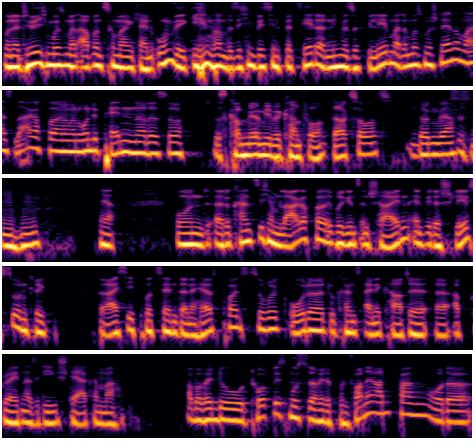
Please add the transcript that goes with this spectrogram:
und natürlich muss man ab und zu mal einen kleinen Umweg gehen, weil man sich ein bisschen verzehrt hat und nicht mehr so viel Leben hat. Dann muss man schnell nochmal ins Lagerfeuer, nochmal eine Runde pennen oder so. Das kommt mir irgendwie bekannt vor. Dark Souls? Irgendwer? Mhm. Ja. Und äh, du kannst dich am Lagerfeuer übrigens entscheiden, entweder schläfst du und kriegst 30% deiner Health Points zurück oder du kannst eine Karte äh, upgraden, also die stärker machen. Aber wenn du tot bist, musst du dann wieder von vorne anfangen oder,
